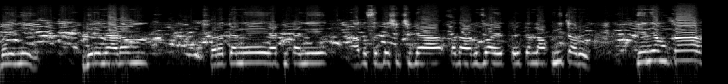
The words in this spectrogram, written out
बहिणी गिरी मॅडम तर त्यांनी या ठिकाणी आता सध्या शिक्षिका पदावर जो आहेत तरी त्यांना आपण विचारू की नेमकं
